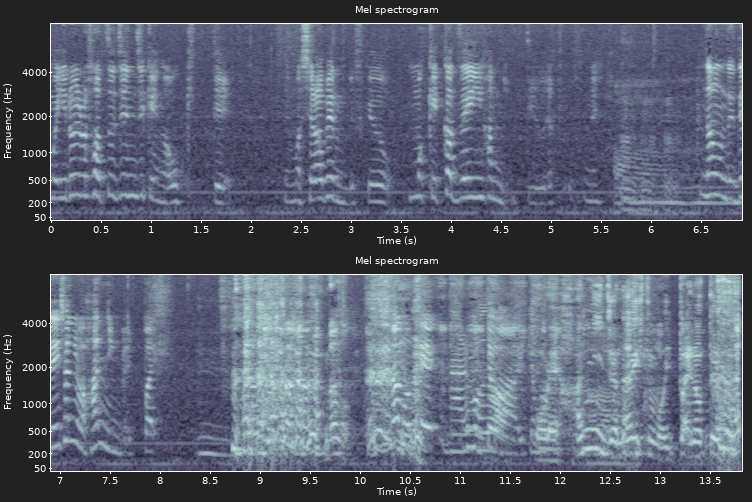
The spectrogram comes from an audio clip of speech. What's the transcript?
もういろいろ殺人事件が起きて、でまあ、調べるんですけど、まあ、結果全員犯人っていうやつですね。なので電車には犯人がいっぱい。なの。なのでなるほど。乗ってはいけません。俺犯人じゃない人もいっぱい乗ってるもんな。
